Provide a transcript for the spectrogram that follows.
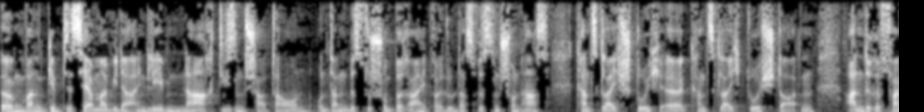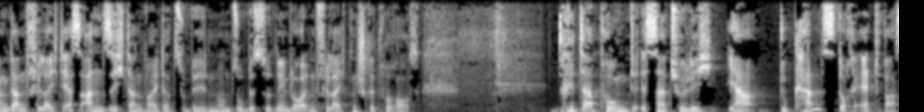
irgendwann gibt es ja mal wieder ein Leben nach diesem Shutdown und dann bist du schon bereit, weil du das Wissen schon hast, kannst gleich durch, äh, kannst gleich durchstarten. Andere fangen dann vielleicht erst an, sich dann weiterzubilden und so bist du den Leuten vielleicht einen Schritt voraus. Dritter Punkt ist natürlich, ja, du kannst doch etwas.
